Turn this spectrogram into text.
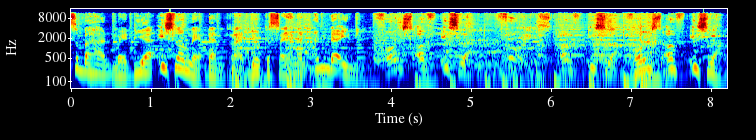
Persembahan media Islamnet dan radio kesayangan Anda ini. Voice of Islam. Voice of Islam. Voice of Islam.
